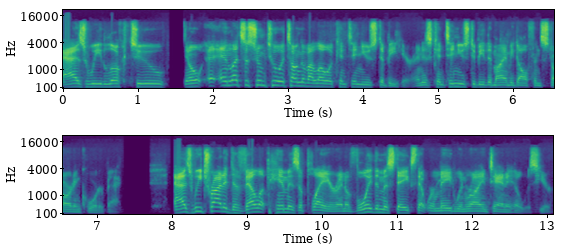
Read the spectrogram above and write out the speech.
as we look to you know, and let's assume Tua Tagovailoa continues to be here and is continues to be the Miami Dolphins starting quarterback. As we try to develop him as a player and avoid the mistakes that were made when Ryan Tannehill was here,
